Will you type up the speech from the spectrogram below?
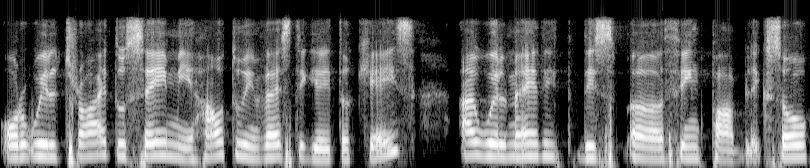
or will try to say me how to investigate a case, I will make this uh, thing public. So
